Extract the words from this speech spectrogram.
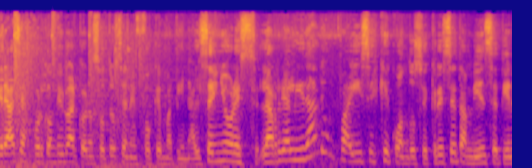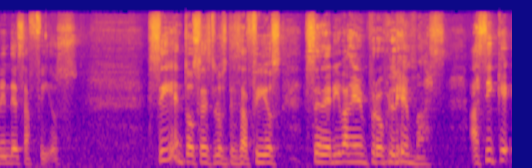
Gracias por continuar con nosotros en Enfoque Matinal. Señores, la realidad de un país es que cuando se crece también se tienen desafíos. Sí, entonces los desafíos se derivan en problemas. Así que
